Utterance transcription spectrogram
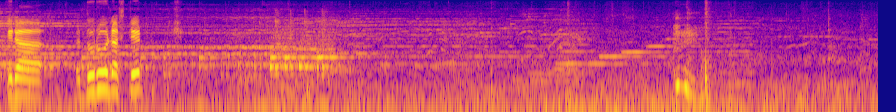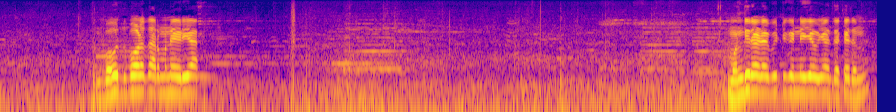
in uh, Duru बहुत बड़ तार मैंने एरिया। मंदिर आड़े भी टे नहीं जाऊँ देखे देमी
